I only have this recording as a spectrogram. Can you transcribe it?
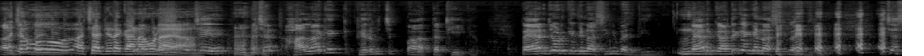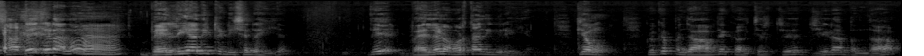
ਅੱਛਾ, ਉਹ-। ਅੱਛਾ, ਜਿਹੜਾ ਗਾਣਾ ਹੁਣ ਆਇਆ। ਅੱਛਾ ਹਾਲਾਂਕਿ ਫਿਲਮ ਚ ਪਾਤਾ ਠੀਕ ਪੈਰ ਜੋੜ ਕੇ ਗੰਡਾਸੀ ਨਹੀਂ ਵੱਜਦੀ। ਪੈਰ ਗੱਡ ਕੇ ਗੰਡਾਸੀ ਵੱਜਦੀ। ਅੱਛਾ ਸਾਡੇ ਜਿਹੜਾ ਨਾ ਬੈਲੀਆਂ ਦੀ ਟ੍ਰੈਡੀਸ਼ਨ ਰਹੀ ਆ ਤੇ ਬੈਲਣ ਔਰਤਾਂ ਦੀ ਵੀ ਰਹੀ ਆ। ਕਿਉਂ? ਕਿਉਂਕਿ ਪੰਜਾਬ ਦੇ ਕਲਚਰ 'ਚ ਜਿਹੜਾ ਬੰਦਾ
